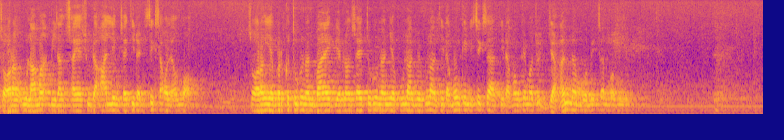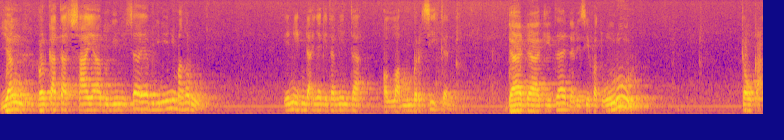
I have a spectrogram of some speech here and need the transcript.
Seorang ulama bilang saya sudah alim saya tidak disiksa oleh Allah. Seorang yang berketurunan baik dia bilang saya turunannya fulan bin fulan tidak mungkin disiksa tidak mungkin masuk jahannam wa bi'sal yang berkata saya begini saya begini ini maghrur ini hendaknya kita minta Allah membersihkan dada kita dari sifat ngurur congkak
